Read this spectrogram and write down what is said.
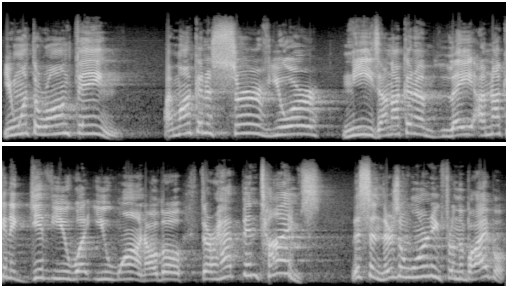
You want the wrong thing. I'm not going to serve your needs. I'm not going to lay, I'm not going to give you what you want. Although there have been times, listen, there's a warning from the Bible.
